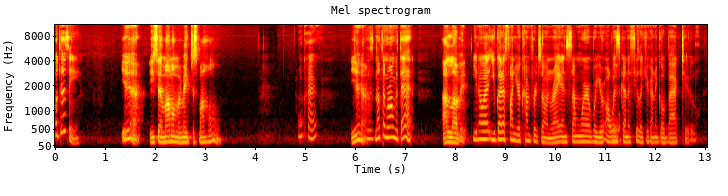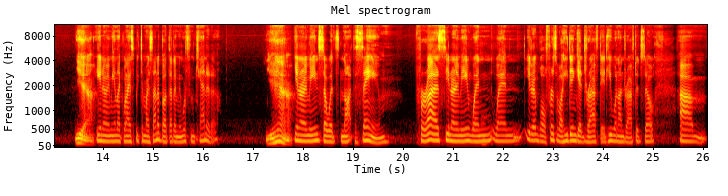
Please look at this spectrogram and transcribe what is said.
Oh, does he? Yeah. He said, Mom, I'm gonna make this my home. Okay. Yeah. There's nothing wrong with that. I love it. You know what? You got to find your comfort zone, right? And somewhere where you're always going to feel like you're going to go back to. Yeah. You know what I mean? Like when I speak to my son about that, I mean, we're from Canada. Yeah. You know what I mean? So it's not the same for us. You know what I mean? When when you know, well, first of all, he didn't get drafted. He went undrafted. So um,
